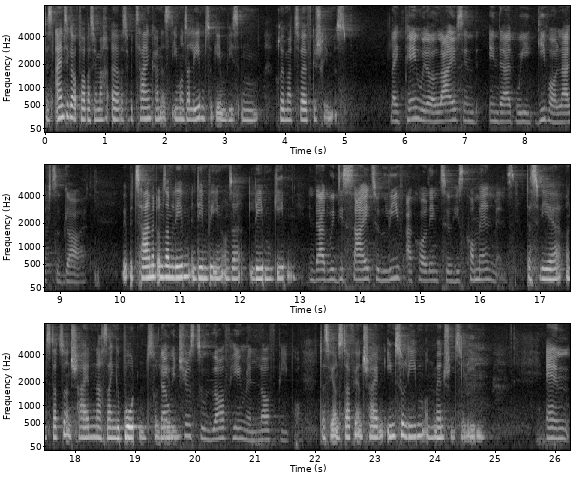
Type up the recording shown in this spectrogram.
Das einzige Opfer, was wir, mach, äh, was wir bezahlen können, ist ihm unser Leben zu geben, wie es in Römer 12 geschrieben ist. Like paying with our lives in, in that we give our lives to God, Wir bezahlen mit unserem Leben, indem wir ihm unser Leben geben. In that we decide to live according to his commandments, Dass wir uns dazu entscheiden, nach seinen Geboten zu that we leben. choose to love him and love people. Dass wir uns dafür entscheiden, ihn zu lieben und Menschen zu lieben. And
